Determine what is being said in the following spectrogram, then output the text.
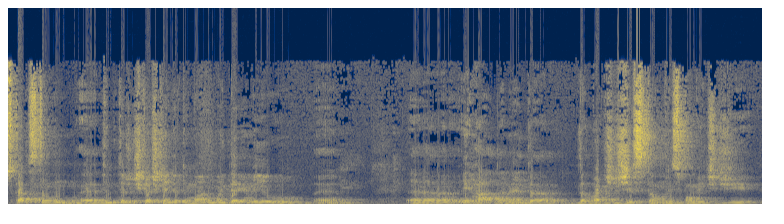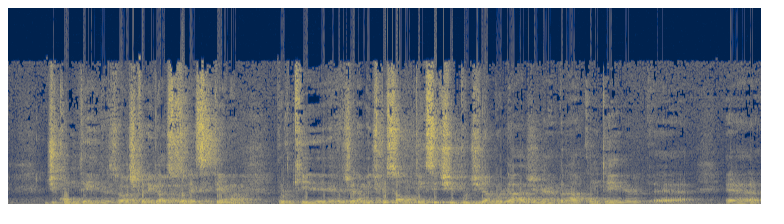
os, caras estão. É, tem muita gente que acha que ainda tem uma, uma ideia meio. É, é errada né, da, da parte de gestão, principalmente de, de containers. Eu acho que é legal explorar esse tema, porque geralmente o pessoal não tem esse tipo de abordagem né, para container. É, é,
